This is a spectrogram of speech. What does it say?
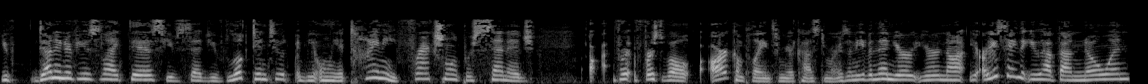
You've done interviews like this. You've said you've looked into it. Maybe only a tiny fractional percentage. First of all, are complaints from your customers, and even then, you're you're not. Are you saying that you have found no one?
